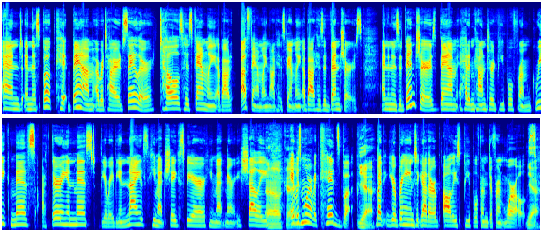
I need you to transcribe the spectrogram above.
And in this book, Kit Bam, a retired sailor, tells his family about a family, not his family, about his adventures. And in his adventures, Bam had encountered people from Greek myths, Arthurian myths, the Arabian Nights. He met Shakespeare, he met Mary Shelley. Oh, okay. It was more of a kid's book. Yeah. But you're bringing together all these people from different worlds. Yeah.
